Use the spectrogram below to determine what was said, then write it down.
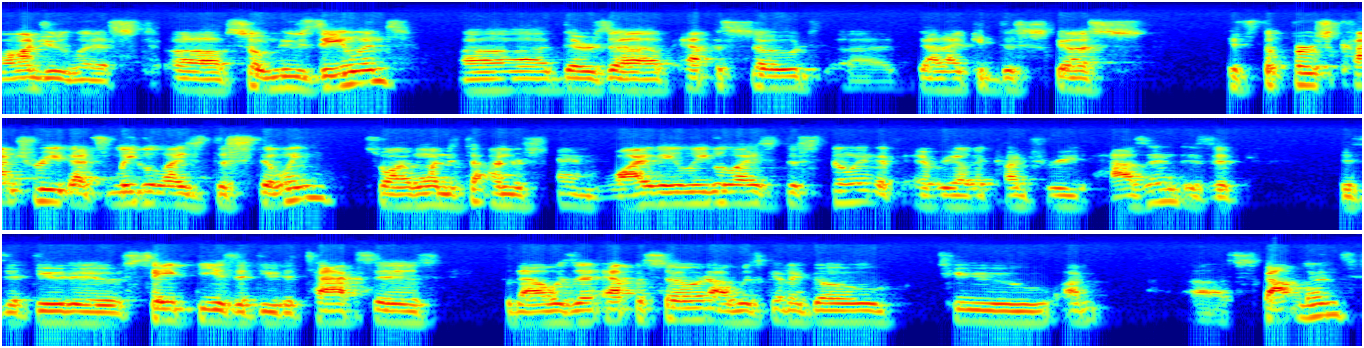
laundry list. Uh, so New Zealand, uh, there's a episode uh, that I could discuss. It's the first country that's legalized distilling. So I wanted to understand why they legalized distilling if every other country hasn't. Is it is it due to safety? Is it due to taxes? So that was an episode. I was going to go to um, uh, Scotland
